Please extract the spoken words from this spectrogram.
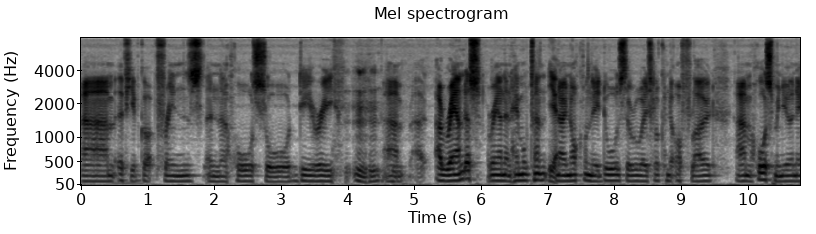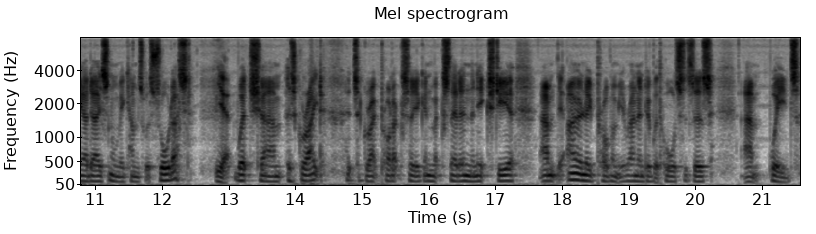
Um, if you've got friends in the horse or dairy Mm-hmm. um, around us, around in Hamilton, Yeah. you know, knock on their doors. They're always looking to offload. Um, horse manure nowadays normally comes with sawdust Yeah. which um, is great. It's a great product, so you can mix that in the next year. Um, the only problem you run into with horses is um, weeds.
